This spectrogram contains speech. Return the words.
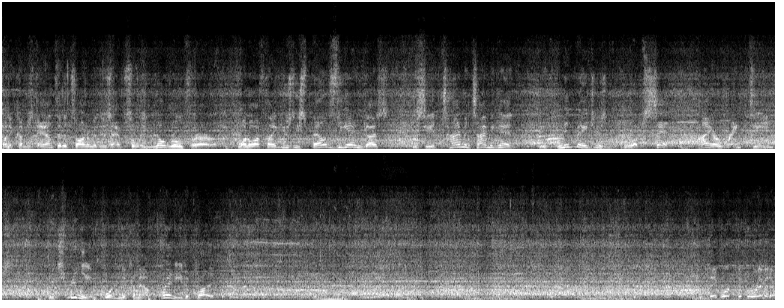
When it comes down to the tournament, there's absolutely no room for error. One off night usually spells the end, Gus. You see it time and time again with mid-majors who upset higher-ranked teams. It's really important to come out ready to play. They've worked the perimeter.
